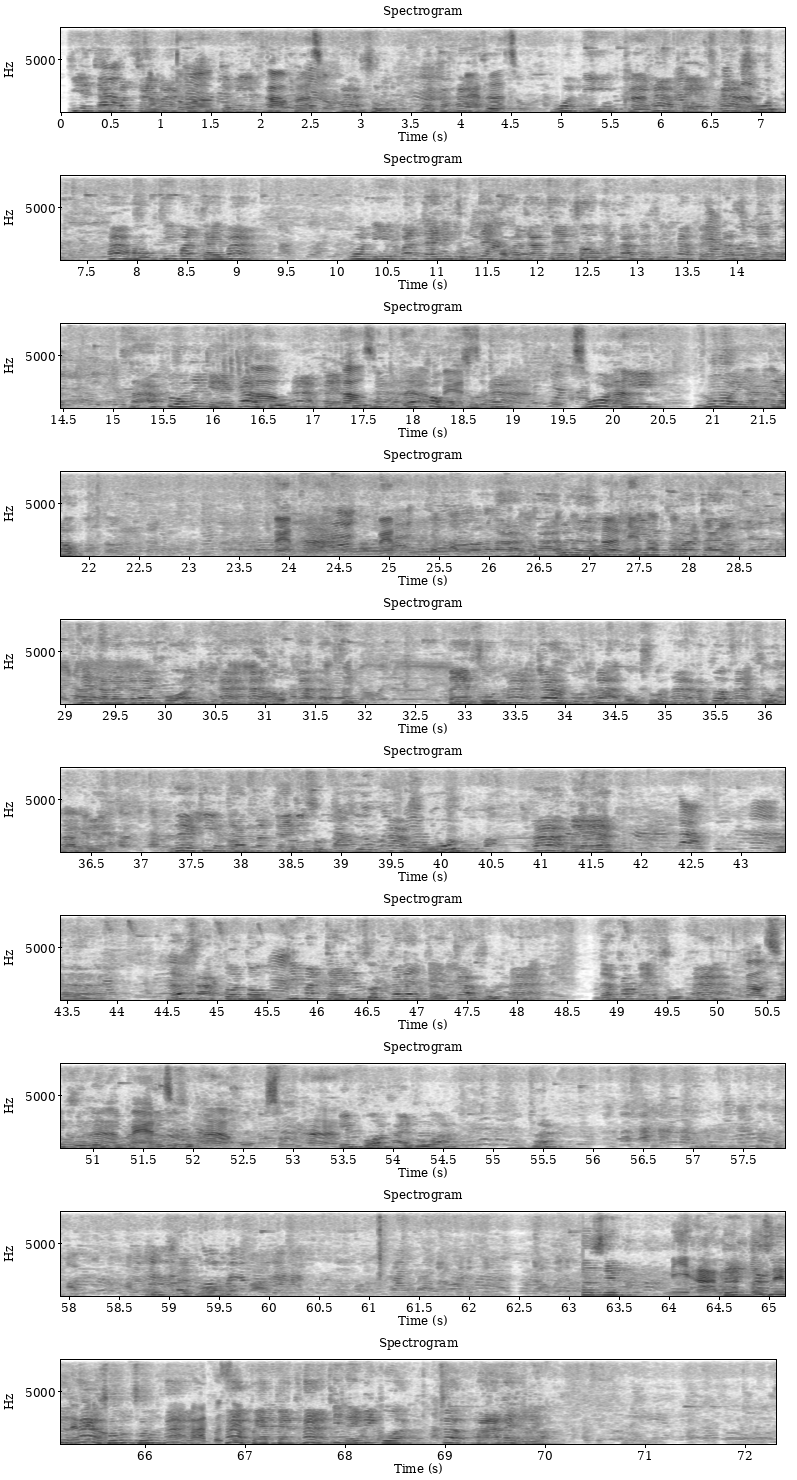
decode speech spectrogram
ที่อาจารย์มั่นใจมากก็คือจะมีห้าแปดห้าศูนย์แล้วก็ห้าหกงวดนี้มีห้าแปดห้าศูนย์ห้าหกที่มั่นใจมากงวดนี้มั่นใจที่สุดเลขของอาจารย์แซมซองเงินล้านก็คือห้าแปดห้าศูนย์ห้าหกสามตัวได้แก่เก้าศูนย์ห้าแปดศูนย์ห้าแล้วก็หกศูนย์ห้างวดนี้รวยอย่างเดียวแปดห้าแปดอ่าถ่ายไว้เลยว่านี้รัฐบาลไท ยเล่นอะไรก็ได้ขอให้มีห้าห้าบนห้าหลักสิบแปดศูนย์ห้าเก้าศูนย์ห้าหกศูนย์ห้าแล้วก็ห้าศูนย์ห้าแปดเลขที่อาจารย์มั่นใจที่สุดก็คือห้าศูนย์ห้าแปดเก้าศูนย์ห้าอ่าแล้วสามตัวตรงที่มั่นใจที่สุดก็ได้แก่เก้าศูนย์ห้าแล้วก็แปดศูนย์ห้าเก้าศูนี่นคือย์เลขห้าที่แปมั่นใจดศูที่สุนดย์ห้าหกศูนย์ห้ามีผัวขายผัวฮะ ขายผัวเหรอเปอร์ซ็นต์มีห้าล้านเปอร์เซ็นต์ห้าศูนย์ศูนย์ห้าห้าล้านเปอร์เซ็นห้าต์แปดแปดห้าที่ไหนไม่กลัว ก็มาได้เลย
